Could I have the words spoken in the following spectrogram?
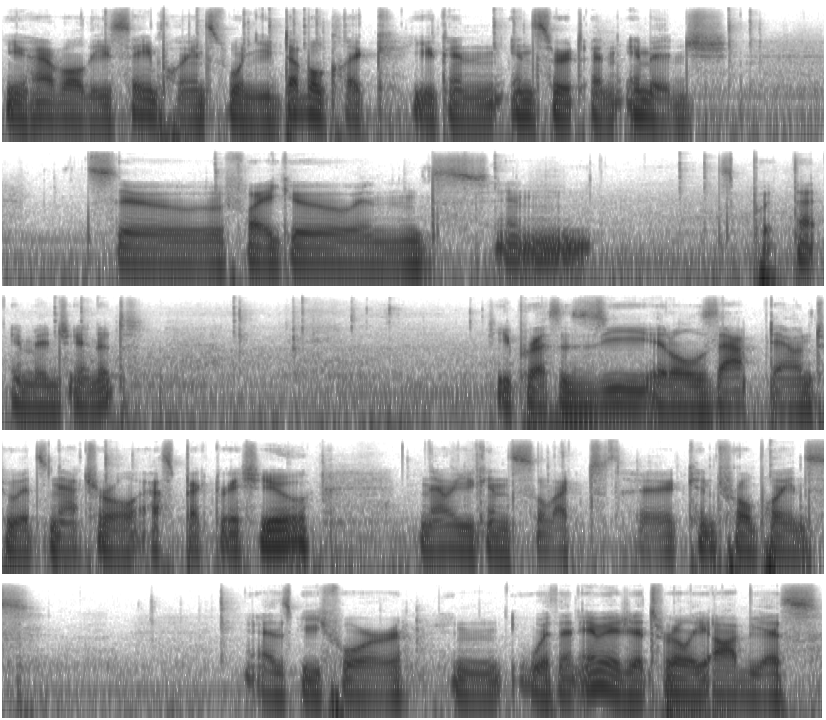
you have all these same points, when you double click, you can insert an image. So if I go and, and let's put that image in it. If you press Z, it'll zap down to its natural aspect ratio. Now you can select the control points as before. And with an image, it's really obvious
